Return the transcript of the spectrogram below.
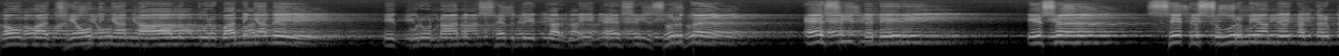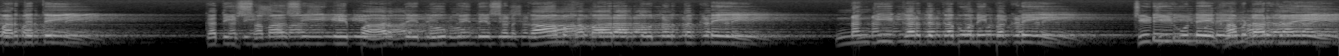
ਕੌਮਾਂ ਜਿਉਂਦੀਆਂ ਨਾਲ ਕੁਰਬਾਨੀਆਂ ਦੇ। ਇਹ ਗੁਰੂ ਨਾਨਕ ਸਾਹਿਬ ਦੇ ਘਰ ਨੇ ਐਸੀ ਜ਼ੁਰਤ ਐਸੀ ਦਲੇਰੀ ਇਸ ਸਿੱਖ ਸੂਰਮਿਆਂ ਦੇ ਅੰਦਰ ਭਰ ਦਿੱਤੇ। ਕਦੀ ਸਮਾਂ ਸੀ ਇਹ ਭਾਰਤ ਦੇ ਲੋਕ ਕਹਿੰਦੇ ਸਨ, ਕਾਮ ਹਮਾਰਾ ਤੋਲਣ ਤਕੜੇ, ਨੰਗੀ ਕਰਦ ਕਬੂ ਨਹੀਂ ਪਕੜੀ, ਚਿੜੀ ਉਡੇ ਹਮ ਡਰ ਜਾਏ,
